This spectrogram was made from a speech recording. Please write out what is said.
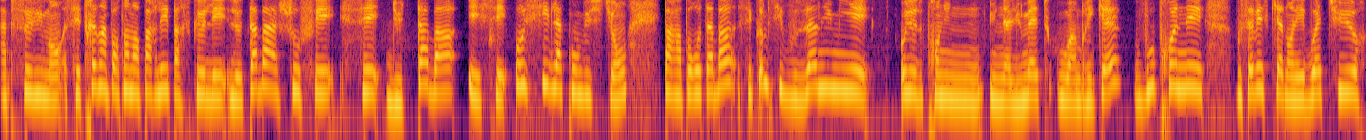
Absolument. C'est très important d'en parler parce que les- le tabac à chauffer, c'est du tabac et c'est aussi de la combustion. Par rapport au tabac, c'est comme si vous allumiez, au lieu de prendre une, une allumette ou un briquet, vous prenez, vous savez ce qu'il y a dans les voitures,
